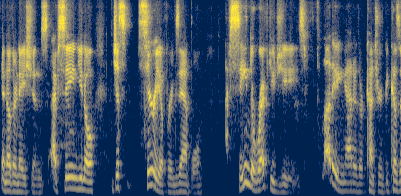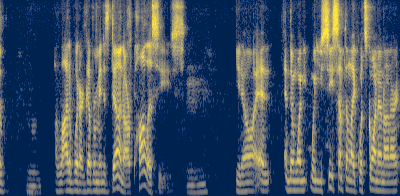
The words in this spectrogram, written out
in other nations. I've seen, you know, just Syria, for example. I've seen the refugees flooding out of their country because of Mm. a lot of what our government has done, our policies Mhm. you know and and then when when you see something like what's going on in our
